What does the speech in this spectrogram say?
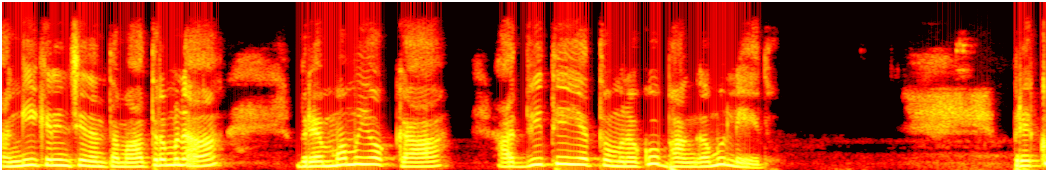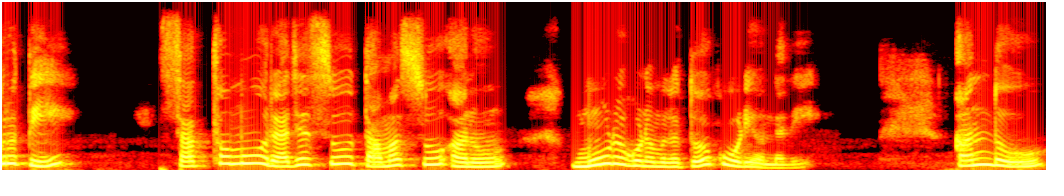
అంగీకరించినంత మాత్రమున బ్రహ్మము యొక్క అద్వితీయత్వమునకు భంగము లేదు. ప్రకృతి సత్వము రజస్సు తమస్సు అను మూడు గుణములతో కూడి ఉన్నది. అందు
